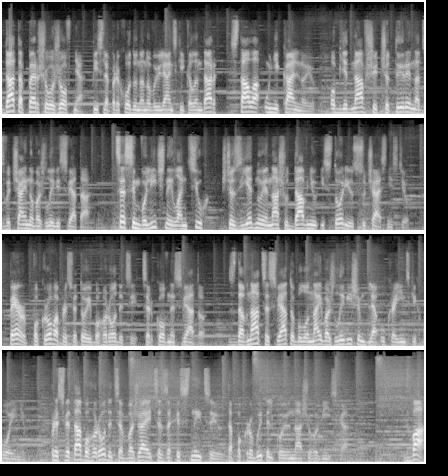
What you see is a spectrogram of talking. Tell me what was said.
Дата 1 жовтня, після переходу на новоюлянський календар, стала унікальною, об'єднавши чотири надзвичайно важливі свята. Це символічний ланцюг, що з'єднує нашу давню історію з сучасністю. Пер Покрова Пресвятої Богородиці, церковне свято. Здавна це свято було найважливішим для українських воїнів. Пресвята Богородиця вважається захисницею та покровителькою нашого війська. 2.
